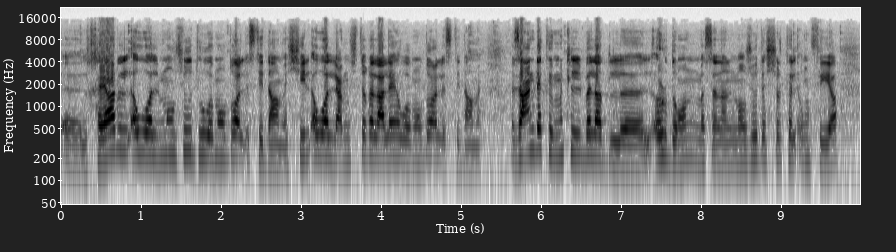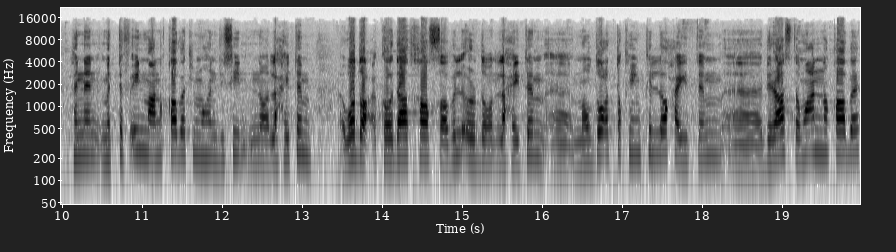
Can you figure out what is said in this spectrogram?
الخيار الأول الموجود هو موضوع الاستدامة. الشيء الأول اللي عم نشتغل عليه هو موضوع الاستدامة. إذا عندك مثل البلد الأردن مثلا الموجوده الشركة الام فيها هن متفقين مع نقابة المهندسين إنه رح يتم وضع كودات خاصة بالأردن رح يتم آه، موضوع التقييم كله حيتم آه، دراسته مع النقابة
